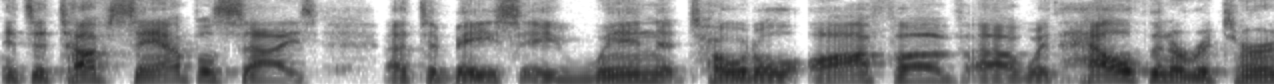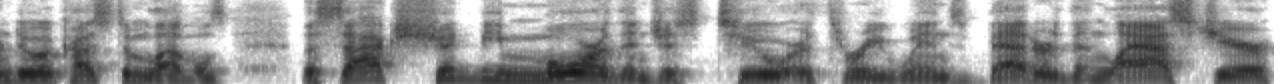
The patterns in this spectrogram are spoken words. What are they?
It's a tough sample size uh, to base a win total off of. Uh, with health and a return to accustomed levels, the Sox should be more than just two or three wins better than last year.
